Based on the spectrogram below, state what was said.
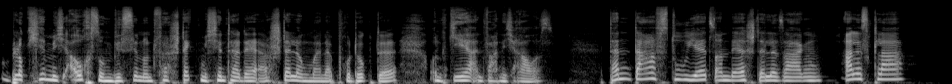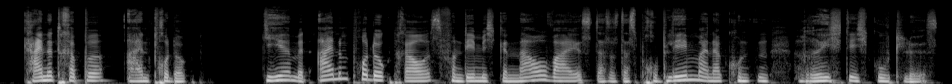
blockiere mich auch so ein bisschen und verstecke mich hinter der Erstellung meiner Produkte und gehe einfach nicht raus. Dann darfst du jetzt an der Stelle sagen, alles klar, keine Treppe, ein Produkt gehe mit einem Produkt raus, von dem ich genau weiß, dass es das Problem meiner Kunden richtig gut löst.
